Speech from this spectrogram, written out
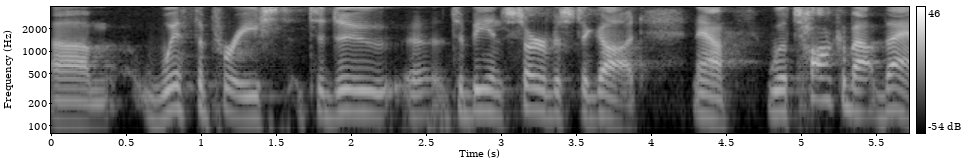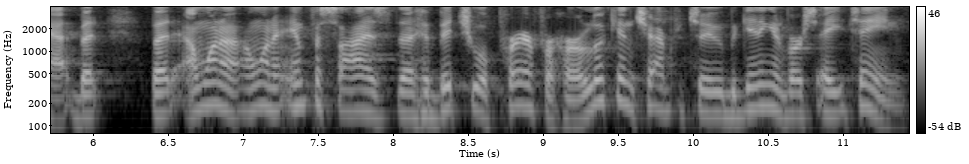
um, with the priest to do uh, to be in service to God. Now we'll talk about that, but but I want to I want to emphasize the habitual prayer for her. Look in chapter two, beginning in verse eighteen.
